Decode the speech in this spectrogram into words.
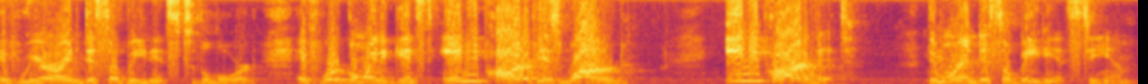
if we are in disobedience to the Lord. If we're going against any part of His Word, any part of it, then we're in disobedience to Him.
